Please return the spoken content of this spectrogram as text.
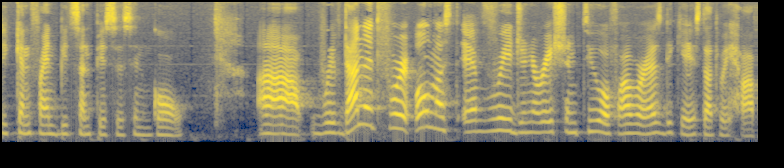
you can find bits and pieces in Go. Uh, we've done it for almost every generation two of our SDKs that we have.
